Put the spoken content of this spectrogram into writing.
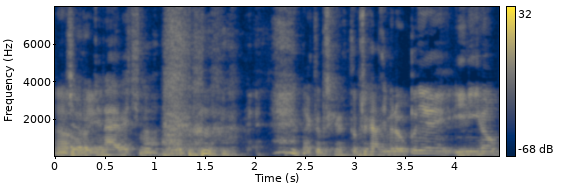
Uh, Že ok. rodina je věčná. tak to, přich- to přecházíme do úplně jiného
